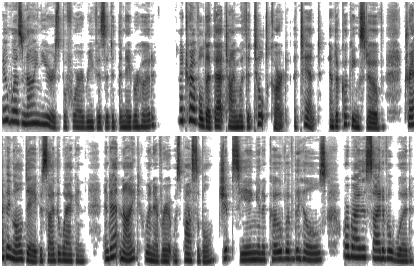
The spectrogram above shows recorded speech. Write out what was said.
It was nine years before I revisited the neighborhood. I traveled at that time with a tilt cart, a tent, and a cooking stove, tramping all day beside the wagon, and at night, whenever it was possible, gypsying in a cove of the hills or by the side of a wood.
